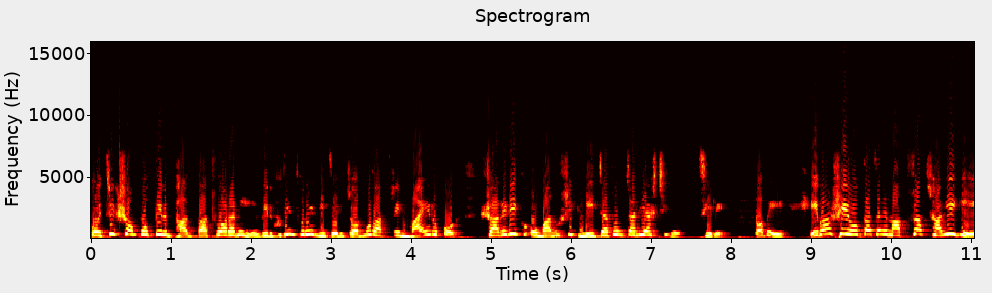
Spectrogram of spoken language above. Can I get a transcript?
পৈতৃক সম্পত্তির ভাগ বাটোয়ারা নিয়ে দীর্ঘদিন ধরে নিজের জন্মদাত্রী মায়ের উপর শারীরিক ও মানসিক নির্যাতন চালিয়ে আসছিল ছেলে। তবে এবার সেই অত্যাচারের মাত্রা ছাড়িয়ে গিয়ে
